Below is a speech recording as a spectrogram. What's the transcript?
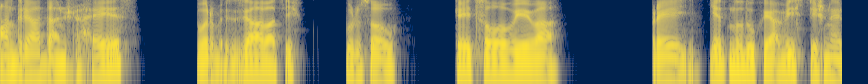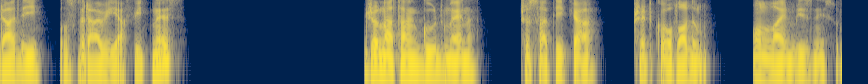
Andrea Danger Hayes, tvorbe vzdelávacích kurzov, Kate Solovieva pre jednoduché a vystižné rady o zdraví a fitness, Jonathan Goodman, čo sa týka všetko ohľadom online biznisu.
